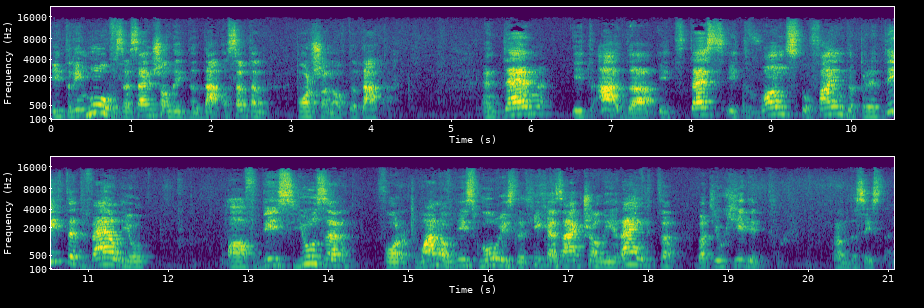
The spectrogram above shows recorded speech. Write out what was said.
it removes essentially the certain portion of the data. And then it, uh, the, it tests, it wants to find the predicted value of this user for one of these movies that he has actually ranked, but you hid it from the system,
